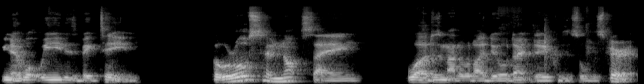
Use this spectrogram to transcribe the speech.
You know, what we need is a big team. But we're also not saying, well, it doesn't matter what I do or don't do because it's all the spirit.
